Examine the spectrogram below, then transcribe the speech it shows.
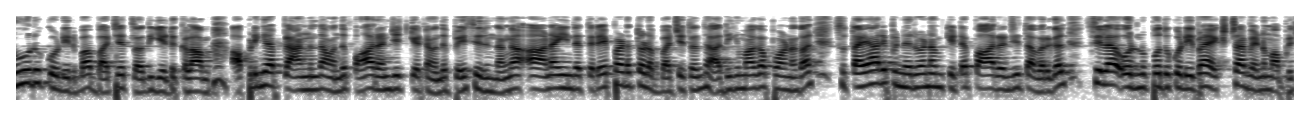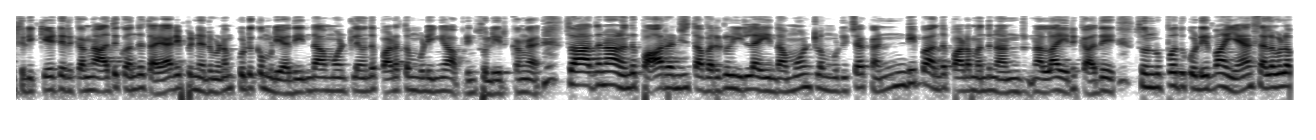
நூறு கோடி ரூபாய் பட்ஜெட்டில் வந்து எடுக்கலாம் அப்படிங்கிற பிளான் தான் வந்து பா. ரஞ்சித் கிட்ட வந்து பேசியிருந்தாங்க. ஆனால் இந்த திரைப்படத்தோட பட்ஜெட் வந்து அதிகமாக போனதால் ஸோ தயாரிப்பு நிறுவனம் கிட்ட பா. ரஞ்சித் அவர்கள் சில ஒரு முப்பது கோடி ரூபாய் எக்ஸ்ட்ரா வேணும் அப்படின்னு சொல்லி கேட்டிருக்காங்க. அதுக்கு வந்து தயாரிப்பு நிறுவனம் கொடுக்க முடியாது. இந்த அமௌண்ட்டில் வந்து படத்தை முடிங்க அப்படின்னு சொல்லியிருக்காங்க. ஸோ அதனால் வந்து பா. ரஞ்சித் அவர்கள் இல்லை இந்த அமௌண்ட்டில் முடித்தா கண்டிப்பாக அந்த படம் வந்து நன் நல்லா இருக்காது. ஸோ முப்பது கோடி ரூபாய் ஏன் செலவில்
